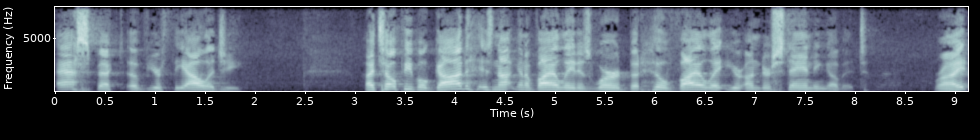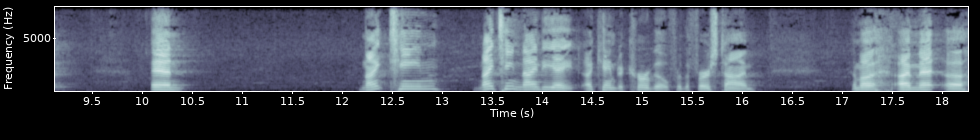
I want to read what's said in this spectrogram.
aspect of your theology. I tell people God is not going to violate His word, but He'll violate your understanding of it, right? And 19, 1998, I came to Kerrville for the first time. And I met a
